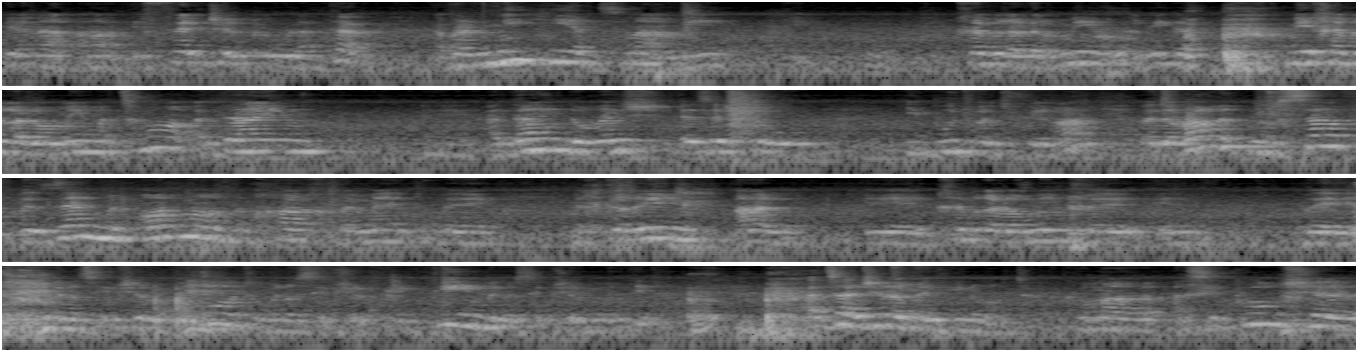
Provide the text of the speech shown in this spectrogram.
כן, האפקט של פעולתה, אבל מי היא עצמה? מי? חבר הלאומים, הליגה מחבר הלאומים עצמו, עדיין, עדיין דורש איזשהו עיבוד ותפירה. ודבר נוסף, וזה מאוד מאוד נוכח באמת במחקרים על חבר הלאומים בנושאים של הוגות ובנושאים של פליטים, בנושאים של מיעוטים, הצד של המדינות. כלומר, הסיפור של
